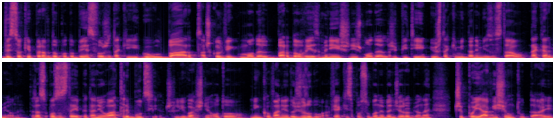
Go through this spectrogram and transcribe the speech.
wysokie prawdopodobieństwo, że taki Google Bard, aczkolwiek model bardowy jest mniejszy niż model GPT, już takimi danymi został nakarmiony. Teraz pozostaje pytanie o atrybucję, czyli właśnie o to linkowanie do źródła, w jaki sposób one będzie robione. Czy pojawi się tutaj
